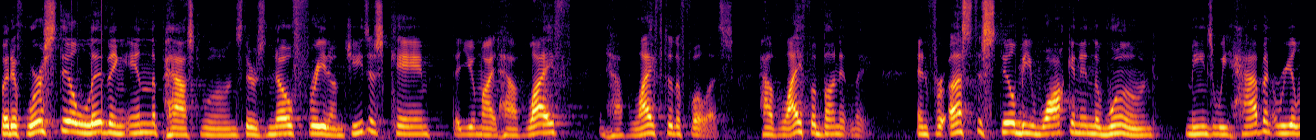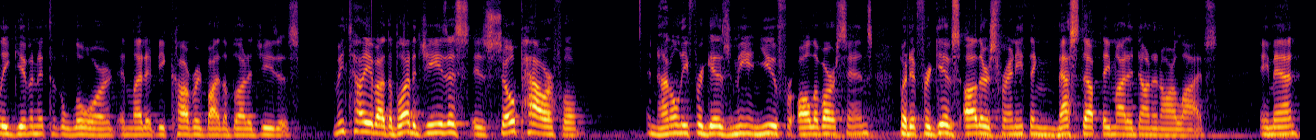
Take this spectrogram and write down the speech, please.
But if we're still living in the past wounds, there's no freedom. Jesus came that you might have life and have life to the fullest, have life abundantly. And for us to still be walking in the wound means we haven't really given it to the Lord and let it be covered by the blood of Jesus. Let me tell you about the blood of Jesus is so powerful. It not only forgives me and you for all of our sins, but it forgives others for anything messed up they might have done in our lives. Amen?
